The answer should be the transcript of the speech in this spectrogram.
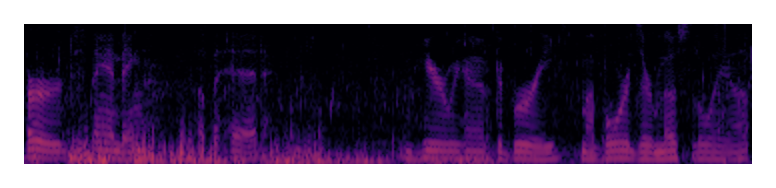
bird standing up ahead. And here we have debris. My boards are most of the way up.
